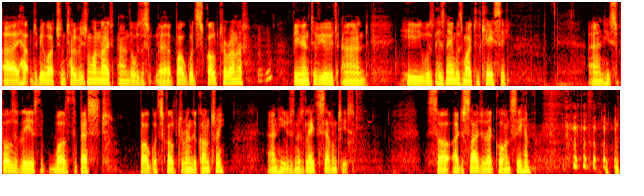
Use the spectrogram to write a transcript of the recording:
I happened to be watching television one night, and there was a uh, Bogwood sculptor on it being interviewed, and he was his name was Michael Casey, and he supposedly is the, was the best Bogwood sculptor in the country, and he was in his late seventies. So I decided I'd go and see him.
